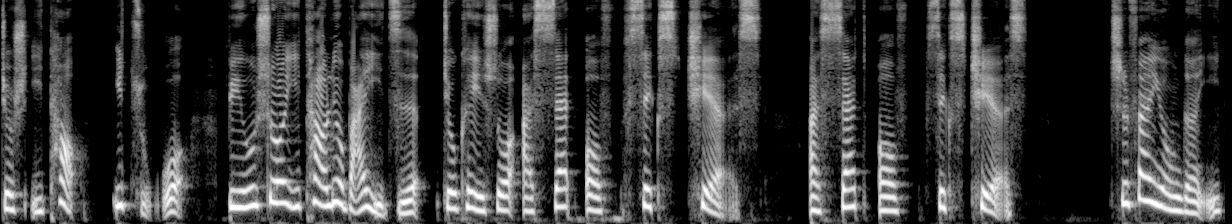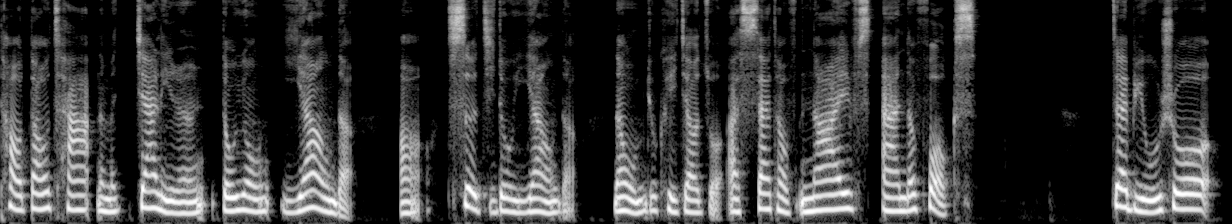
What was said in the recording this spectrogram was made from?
就是一套、一组。比如说，一套六把椅子，就可以说 a set of six chairs。 A set of six chairs，吃饭用的一套刀叉。那么家里人都用一样的啊，设计都一样的，那我们就可以叫做 a set of knives and forks。再比如说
